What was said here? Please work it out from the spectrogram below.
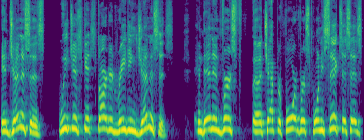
In Genesis, we just get started reading Genesis. And then in verse, uh, chapter 4, verse 26, it says,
